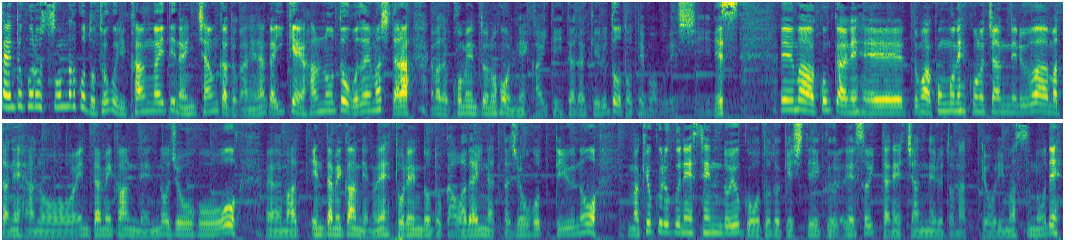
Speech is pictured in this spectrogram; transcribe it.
際のところそんなこと特に考えてないんちゃうんかとかね、なんか意見、反論等ございましたら、またコメントの方にね、書いていただけるととても嬉しいです。えー、まあ今回はね、えー、っとまあ今後ね、このチャンネルはまたね、あのエンタメ関連の情報を、え、まあ、エンタメ関連のね、トレンドとか話題になった情報っていうのを、まあ極力ね、鮮度よくお届けしていく、え、そういったね、チャンネルとなっておりますので、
